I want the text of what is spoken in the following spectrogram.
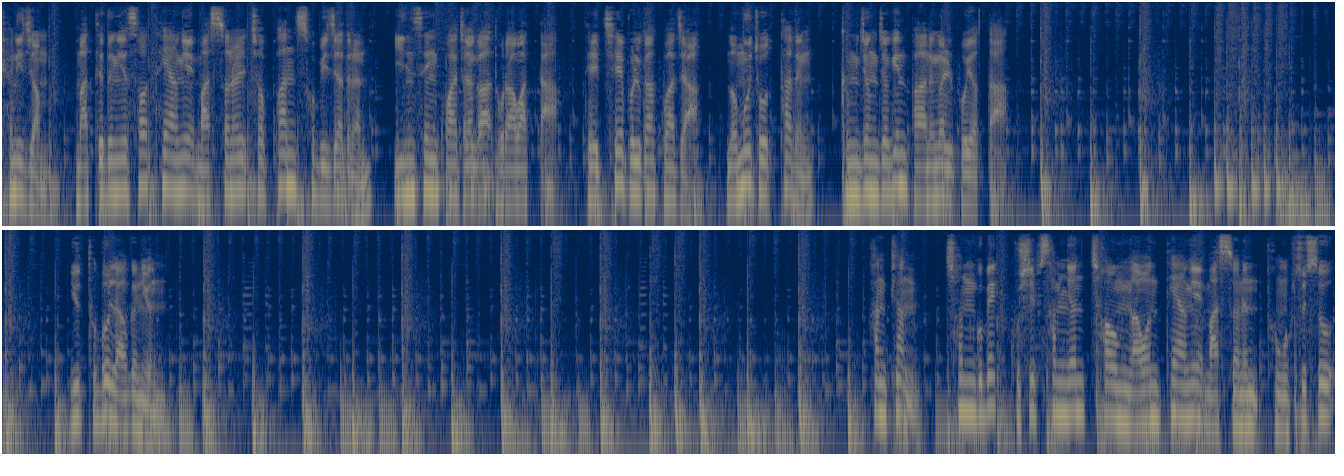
편의점, 마트 등에서 태양의 맞선을 접한 소비자들은 인생 과자가 돌아왔다, 대체 불가 과자, 너무 좋다 등 긍정적인 반응을 보였다. 유튜브 라그윤 한편 1993년 처음 나온 태양에 맞서는 통옥수수,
